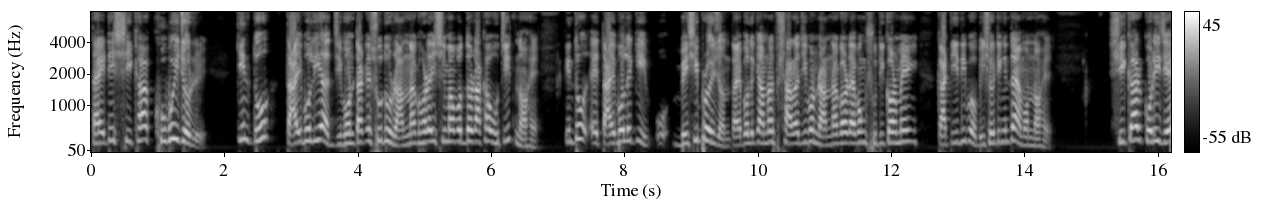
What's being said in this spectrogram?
তাই এটি শিখা খুবই জরুরি। কিন্তু তাই বলিয়া জীবনটাকে শুধু রান্নাঘরেই সীমাবদ্ধ রাখা উচিত নহে। কিন্তু তাই বলে কি বেশি প্রয়োজন। তাই বলে কি, আমরা সারা জীবন রান্নাঘর এবং সুতিকর্মেই কাটিয়ে দিব, বিষয়টি কিন্তু এমন নহে। স্বীকার করি যে,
